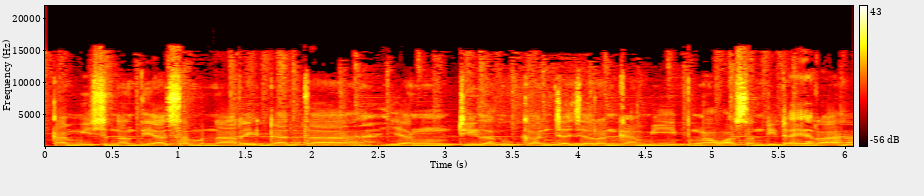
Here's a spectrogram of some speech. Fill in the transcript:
kami senantiasa menarik data yang dilakukan jajaran kami pengawasan di daerah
